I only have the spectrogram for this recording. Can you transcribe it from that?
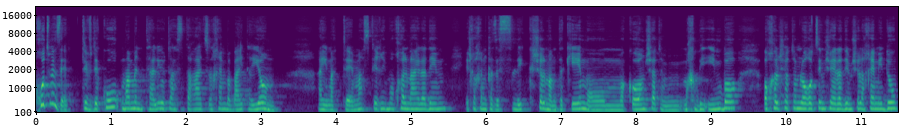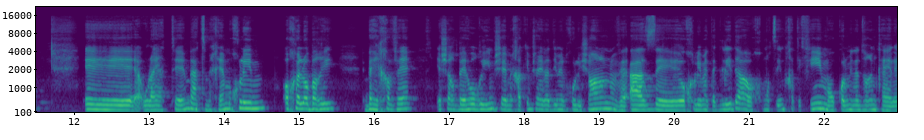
חוץ מזה, תבדקו מה מנטליות ההסתרה אצלכם בבית היום. האם אתם מסתירים אוכל מהילדים? יש לכם כזה סליק של ממתקים או מקום שאתם מחביאים בו אוכל שאתם לא רוצים שהילדים שלכם ידעו? אה, אולי אתם בעצמכם אוכלים אוכל לא בריא בהיחווה? יש הרבה הורים שמחכים שהילדים ילכו לישון ואז אה, אוכלים את הגלידה או מוציאים חטיפים או כל מיני דברים כאלה.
